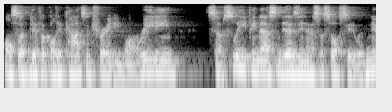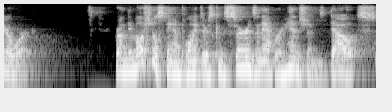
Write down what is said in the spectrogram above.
also difficulty concentrating while reading, some sleepiness and dizziness associated with near work. From the emotional standpoint, there's concerns and apprehensions, doubts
